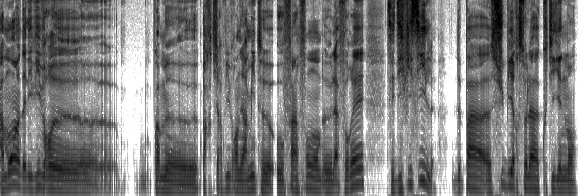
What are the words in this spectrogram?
à moins d'aller vivre comme partir vivre en ermite au fin fond de la forêt, c'est difficile de pas subir cela quotidiennement.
